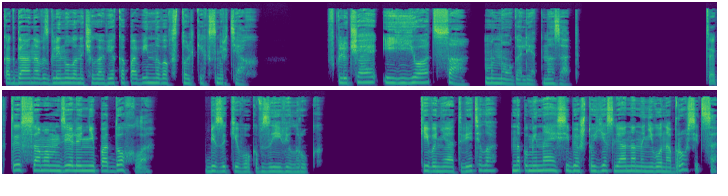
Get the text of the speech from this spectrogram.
когда она взглянула на человека, повинного в стольких смертях, включая и ее отца много лет назад. «Так ты в самом деле не подохла», — без экивоков заявил Рук. Кива не ответила, напоминая себе, что если она на него набросится,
